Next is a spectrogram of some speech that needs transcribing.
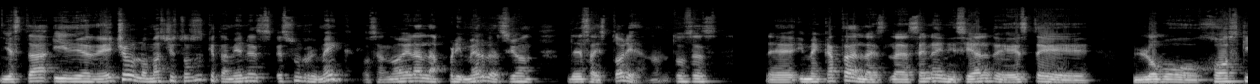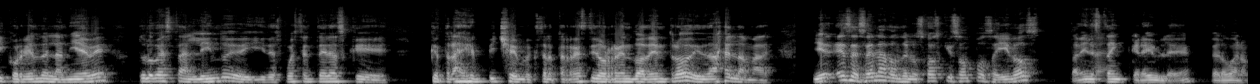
y está, y de, hecho, lo más chistoso es que también es, es un remake, o sea, no era la primera versión de esa historia, ¿no? Entonces, eh, y me encanta la, la, escena inicial de este lobo husky corriendo en la nieve, tú lo ves tan lindo y, después te enteras que, que trae el pinche extraterrestre horrendo adentro y da la madre. Y e, esa escena donde los huskies son poseídos también está increíble, ¿eh? Pero bueno,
